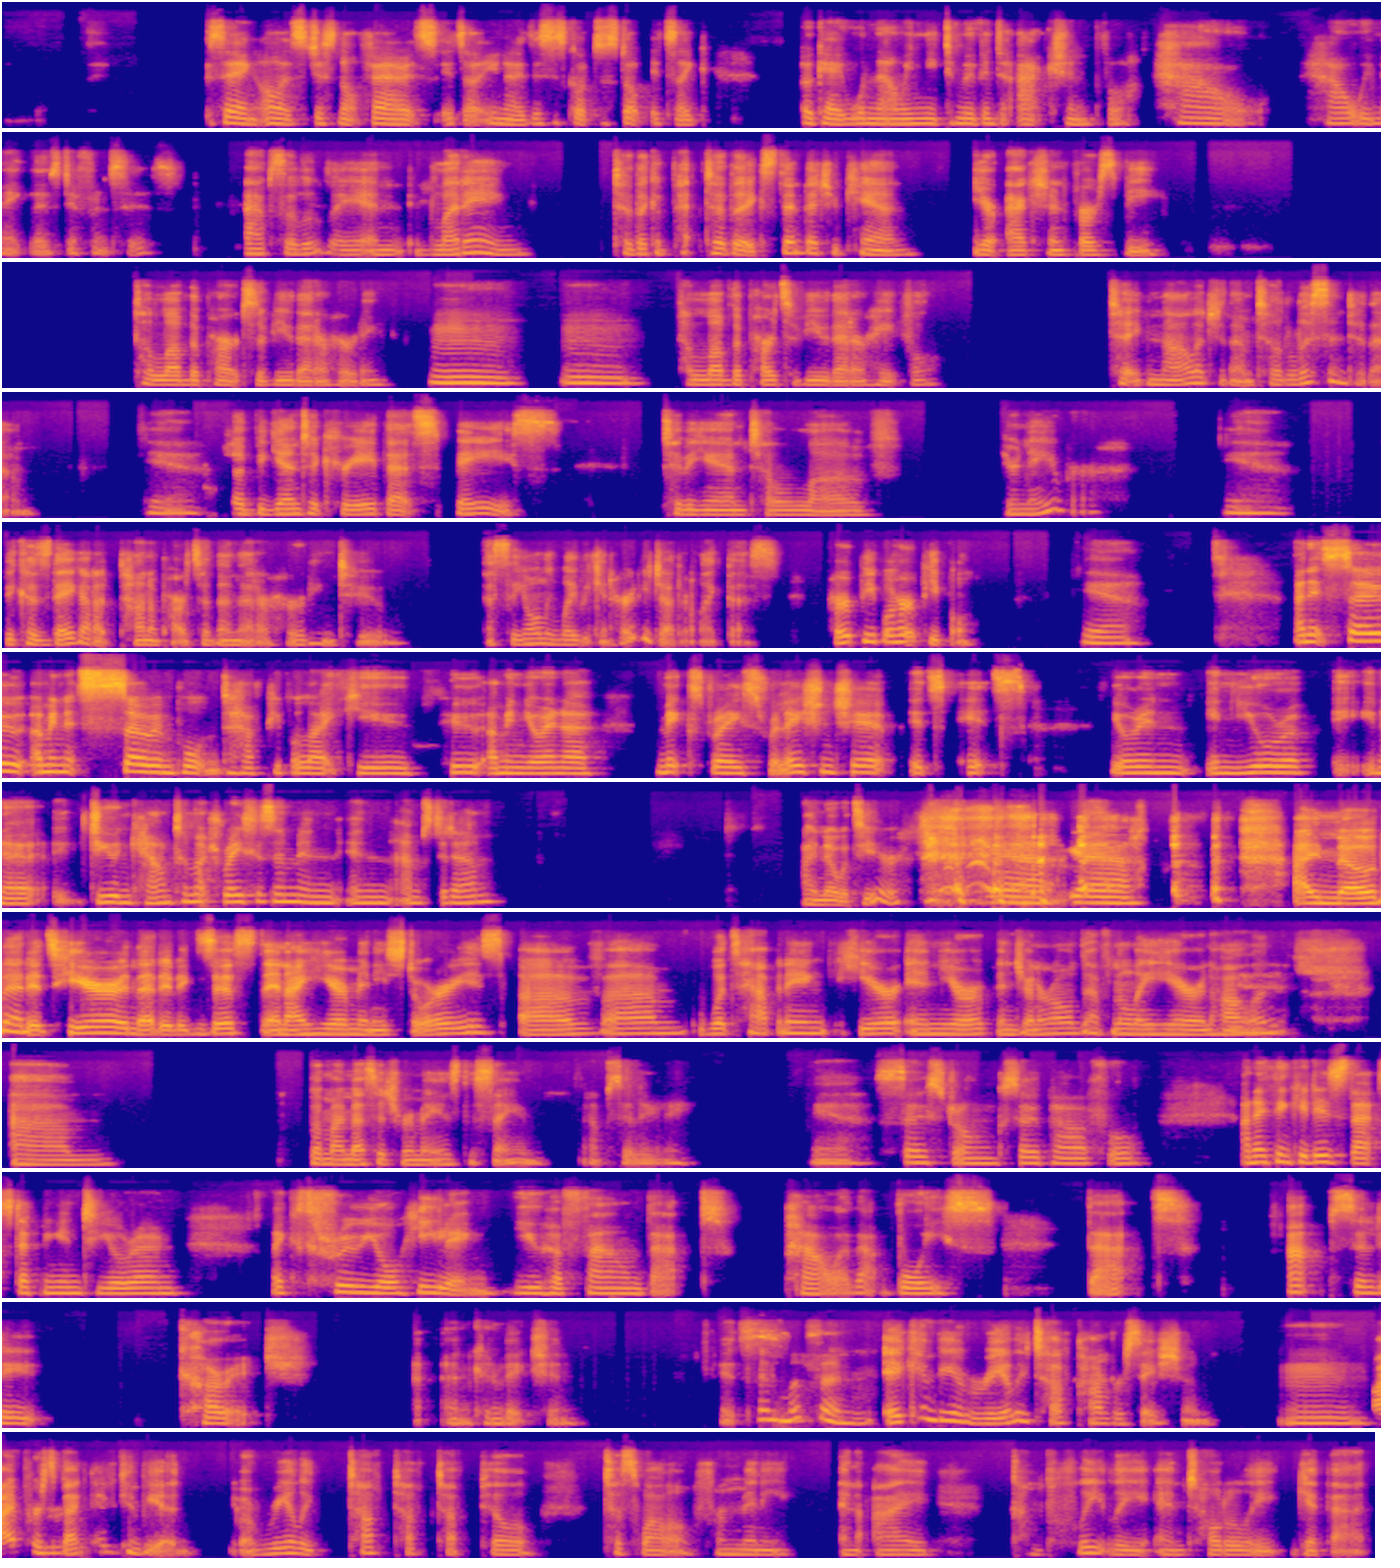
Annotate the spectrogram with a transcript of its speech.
saying oh it's just not fair. It's it's uh, you know this has got to stop. It's like okay well now we need to move into action for how how we make those differences. Absolutely. And letting to the to the extent that you can your action first be to love the parts of you that are hurting. Mm, mm. to love the parts of you that are hateful. To acknowledge them to listen to them. Yeah. To begin to create that space to begin to love your neighbor. Yeah. Because they got a ton of parts of them that are hurting too. That's the only way we can hurt each other like this hurt people hurt people. Yeah. And it's so i mean it's so important to have people like you who i mean you're in a mixed race relationship. It's it's you're in in Europe, you know, do you encounter much racism in in Amsterdam? I know it's here. yeah, yeah. I know that it's here and that it exists, and I hear many stories of um, what's happening here in Europe in general. Definitely here in Holland, yeah. um, but my message remains the same. Absolutely, yeah. So strong, so powerful. And I think it is that stepping into your own, like through your healing, you have found that power, that voice, that absolute courage and conviction. It's and listen, it can be a really tough conversation. Mm. My perspective can be a, a really tough, tough, tough pill to swallow for many. And I completely and totally get that.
